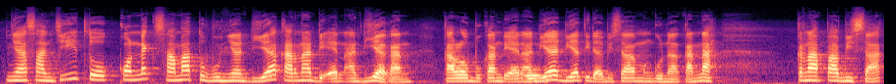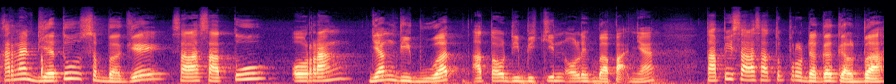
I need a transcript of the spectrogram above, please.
Suite-nya Sanji itu connect sama tubuhnya dia karena DNA dia kan. Kalau bukan DNA dia, dia tidak bisa menggunakan. Nah, kenapa bisa? Karena dia tuh sebagai salah satu orang yang dibuat atau dibikin oleh bapaknya, tapi salah satu produk gagal bah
